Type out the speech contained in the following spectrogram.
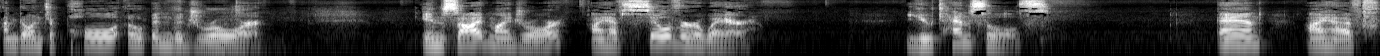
I'm going to pull open the drawer. Inside my drawer, I have silverware, utensils, and I have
